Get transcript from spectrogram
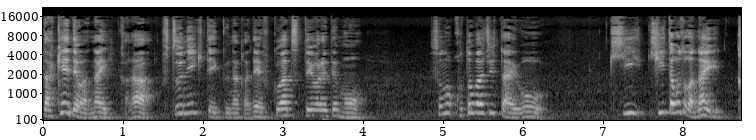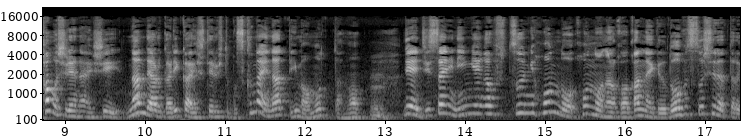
だけではないから普通に生きていく中で腹圧って言われてもその言葉自体を聞聞いたことがないかもしれないし何であるか理解してる人も少ないなって今思ったの。うん。で実際に人間が普通に本能本能なのか分かんないけど動物としてだったら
